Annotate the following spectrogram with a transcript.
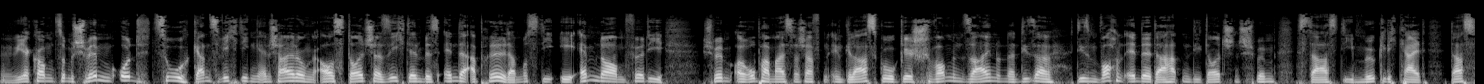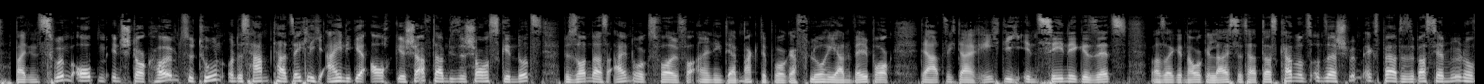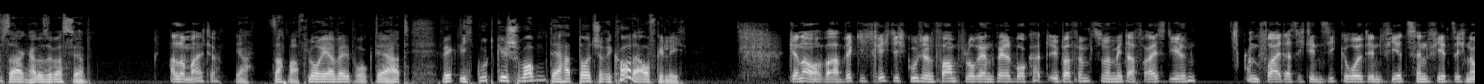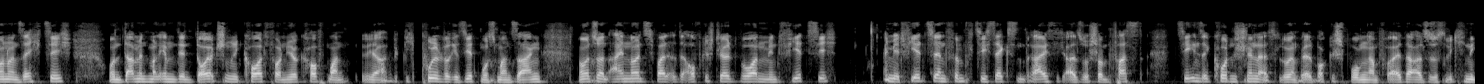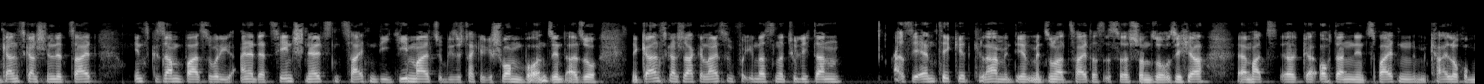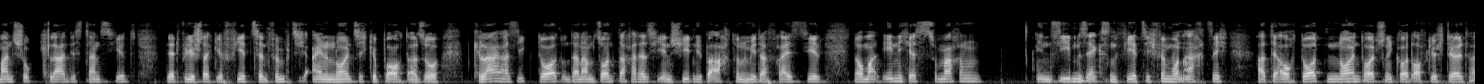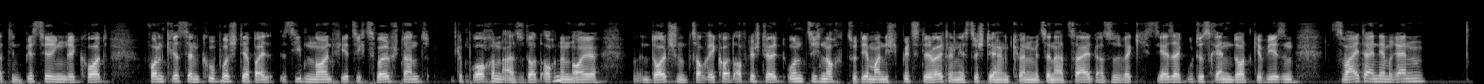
Wir kommen zum Schwimmen und zu ganz wichtigen Entscheidungen aus deutscher Sicht, denn bis Ende April, da muss die EM-Norm für die Schwimm-Europameisterschaften in Glasgow geschwommen sein und an dieser, diesem Wochenende, da hatten die deutschen Schwimmstars die Möglichkeit, das bei den Swim Open in Stockholm zu tun und es haben tatsächlich einige auch geschafft, haben diese Chance genutzt, besonders eindrucksvoll, vor allen Dingen der Magdeburger Florian Wellbrock, der hat sich da richtig in Szene gesetzt, was er genau geleistet hat. Das kann uns unser Schwimmexperte Sebastian Mühlenhof sagen. Hallo Sebastian. Hallo Malte. Ja, sag mal, Florian Wellbrock, der hat wirklich gut geschwommen, der hat deutsche Rekorde aufgelegt. Genau, war wirklich richtig gut in Form. Florian Wellbock hat über 1500 Meter Freistil am Freitag sich den Sieg geholt in 14, 40, 69 und damit mal eben den deutschen Rekord von Jörg Hoffmann, ja, wirklich pulverisiert, muss man sagen. 1991 war er aufgestellt worden mit 40, mit 14, 50, 36, also schon fast 10 Sekunden schneller als Florian Wellbock gesprungen am Freitag. Also das ist wirklich eine ganz, ganz schnelle Zeit. Insgesamt war es sogar die, einer der zehn schnellsten Zeiten, die jemals über diese Strecke geschwommen worden sind. Also eine ganz, ganz starke Leistung für ihn. Das natürlich dann das EM-Ticket, klar, mit dem, mit so einer Zeit, das ist das schon so sicher, ähm, hat äh, auch dann den zweiten Mikhailo Romanchuk klar distanziert. Der hat für die Strecke 14, 50, 91 gebraucht, also klarer Sieg dort. Und dann am Sonntag hat er sich entschieden, über 800 Meter Freistil nochmal ähnliches zu machen in 7,46, 85 hat er auch dort einen neuen deutschen Rekord aufgestellt, hat den bisherigen Rekord von Christian Kubusch, der bei 7,49, 12 stand, gebrochen, also dort auch einen neuen deutschen Rekord aufgestellt und sich noch zudem an die Spitze der Weltrangliste stellen können mit seiner Zeit. Also wirklich sehr, sehr gutes Rennen dort gewesen. Zweiter in dem Rennen,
